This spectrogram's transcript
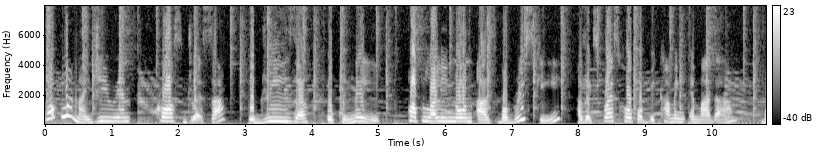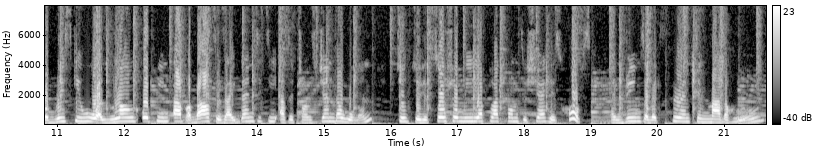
popular Nigerian cross-dresser Idris Okuneye, popularly known as Bobrisky, has expressed hope of becoming a mother. Bobrisky, who has long opened up about his identity as a transgender woman, took to his social media platform to share his hopes and dreams of experiencing motherhood.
